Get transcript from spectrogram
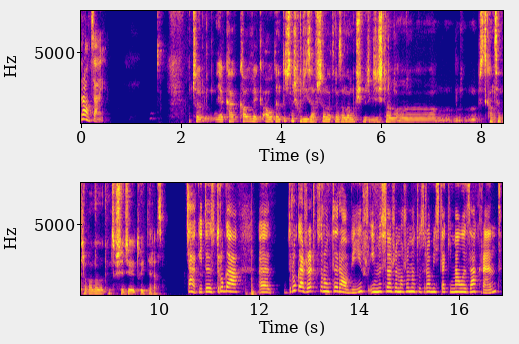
rodzaj. Znaczy, jakakolwiek autentyczność chodzi zawsze, natomiast ona musi być gdzieś tam e, skoncentrowana na tym, co się dzieje tu i teraz. Tak, i to jest druga, e, druga rzecz, którą ty robisz, i myślę, że możemy tu zrobić taki mały zakręt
